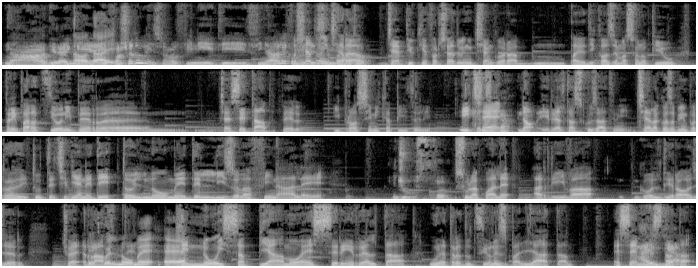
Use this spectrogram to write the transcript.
No, direi No, che dai. i foreshadowing sono finiti. Il finale come ti è Foreshadowing c'era, sembrato? cioè più che foreshadowing c'è ancora un paio di cose, ma sono più preparazioni per, ehm, cioè setup per i prossimi capitoli. E Mica, c'è, mica. no, in realtà scusatemi, c'è la cosa più importante di tutte, ci viene detto il nome dell'isola finale Giusto. sulla quale arriva Goldie Roger, cioè quel Raftel, nome è? che noi sappiamo essere in realtà una traduzione sbagliata. È sempre Aia. stata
